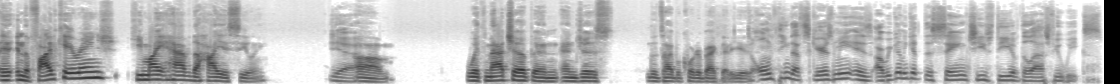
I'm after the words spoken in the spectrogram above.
in, in the 5K range. He might have the highest ceiling. yeah. um, with matchup and and just the type of quarterback that he is. the only thing that scares me is are we going to get the same Chiefs D of the last few weeks?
